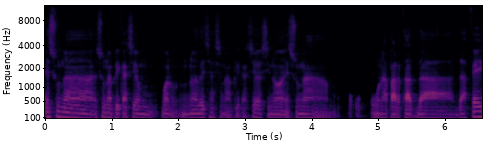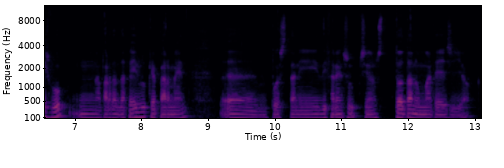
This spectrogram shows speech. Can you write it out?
és una, és una aplicació, bueno, no deixa de ser una aplicació, sinó és una, un apartat de, de Facebook, un apartat de Facebook que permet eh, pues, tenir diferents opcions tot en un mateix lloc.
